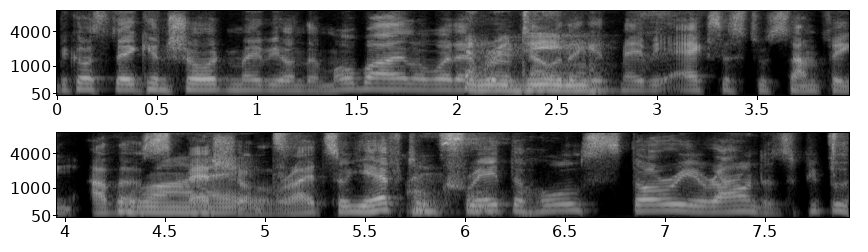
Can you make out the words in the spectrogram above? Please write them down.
because they can show it maybe on the mobile or whatever. And redeem. Now they get maybe access to something other right. special, right? So you have to I create see. the whole story around it. So people,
